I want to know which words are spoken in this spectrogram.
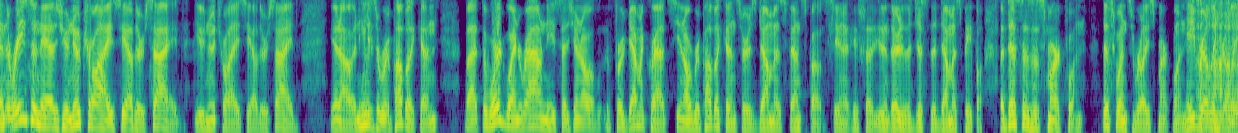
and the reason is you neutralize the other side you neutralize the other side you know, and he's a Republican. But the word went around, and he says, you know, for Democrats, you know, Republicans are as dumb as fence posts. You know, he said they're just the dumbest people. But this is a smart one. This one's a really smart one. He really, really,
